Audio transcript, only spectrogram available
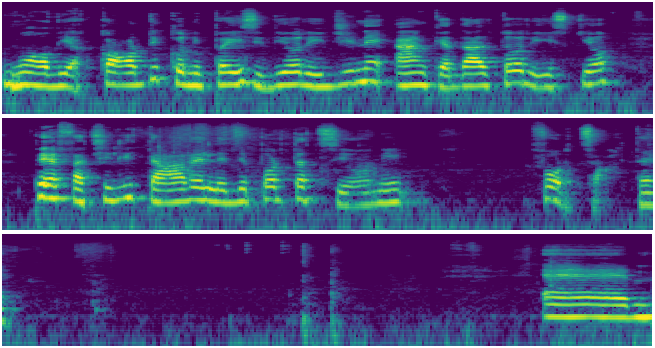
nuovi accordi con i paesi di origine anche ad alto rischio per facilitare le deportazioni forzate. Eh,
